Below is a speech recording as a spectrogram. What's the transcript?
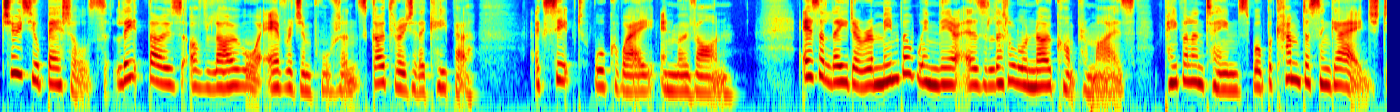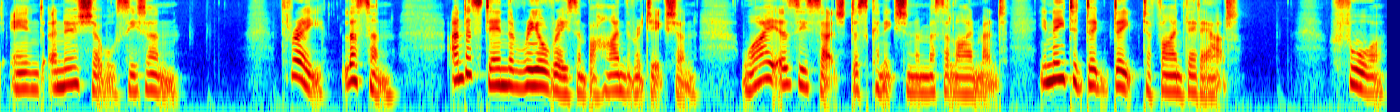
choose your battles. Let those of low or average importance go through to the keeper. Accept, walk away, and move on. As a leader, remember when there is little or no compromise, people and teams will become disengaged and inertia will set in. 3. Listen. Understand the real reason behind the rejection. Why is there such disconnection and misalignment? You need to dig deep to find that out. 4.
